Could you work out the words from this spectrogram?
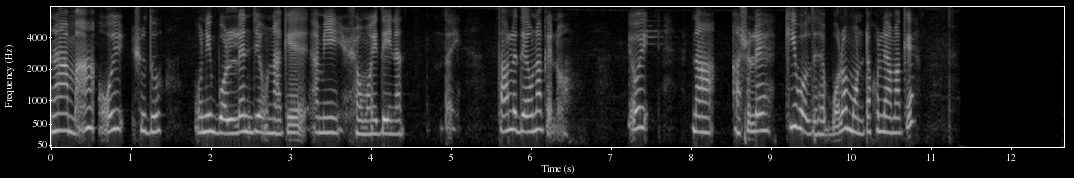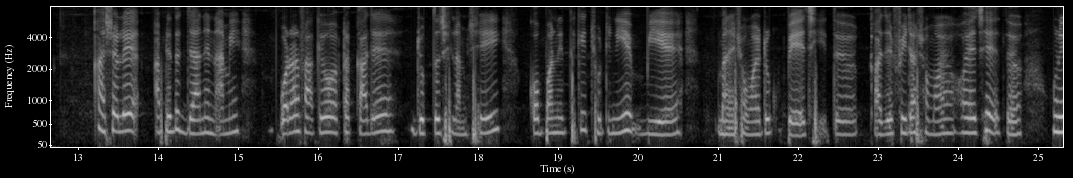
না মা, ওই শুধু উনি বললেন যে ওনাকে আমি সময় দেই না, তাই। তাহলে দেও না কেন? ওই, না, আসলে কি বলতে চাও বলো মনটা খুলে আমাকে। আসলে আপনি তো জানেন, আমি পড়ার ফাঁকেও একটা কাজে যুক্ত ছিলাম। সেই কোম্পানি থেকে ছুটি নিয়ে বিয়ে মানে সময়টুকু পেয়েছি। তো কাজে ফেরার সময় হয়েছে, তো উনি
